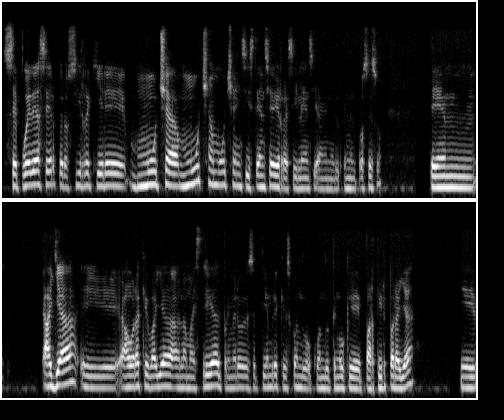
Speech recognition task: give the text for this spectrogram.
Se puede hacer, pero sí requiere mucha, mucha, mucha insistencia y resiliencia en el, proceso. Em, allá, eh, ahora que vaya a la maestría el primero de septiembre, que es cuando, cuando tengo que partir para allá, eh,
